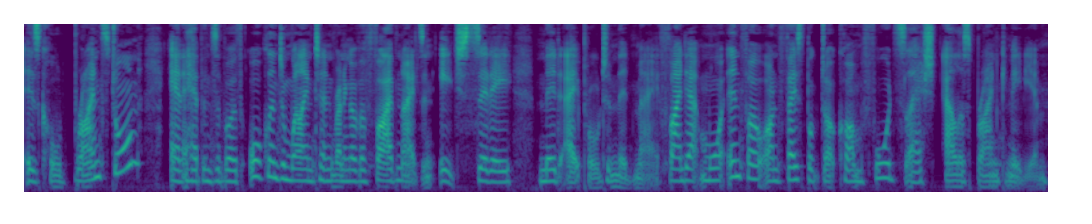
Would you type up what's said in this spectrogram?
is called Brinestorm, and it happens in both Auckland and Wellington, running over five nights in each city, mid April to mid May. Find out more info on facebook.com forward slash Alice Brine Comedian.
